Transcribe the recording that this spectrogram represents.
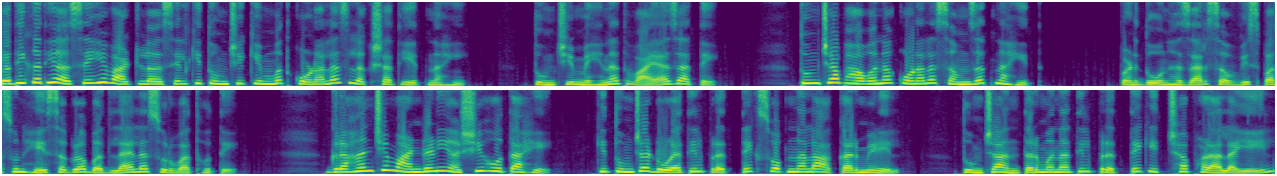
कधीकधी असेही वाटलं असेल की तुमची किंमत कोणालाच लक्षात येत नाही. तुमची मेहनत वाया जाते. तुमच्या भावना कोणाला समजत नाहीत. पण दोन हजार सव्वीसपासून हे सगळं बदलायला सुरुवात होते. ग्रहांची मांडणी अशी होत आहे की तुमच्या डोळ्यातील प्रत्येक स्वप्नाला आकार मिळेल तुमच्या अंतर्मनातील प्रत्येक इच्छा फळाला येईल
